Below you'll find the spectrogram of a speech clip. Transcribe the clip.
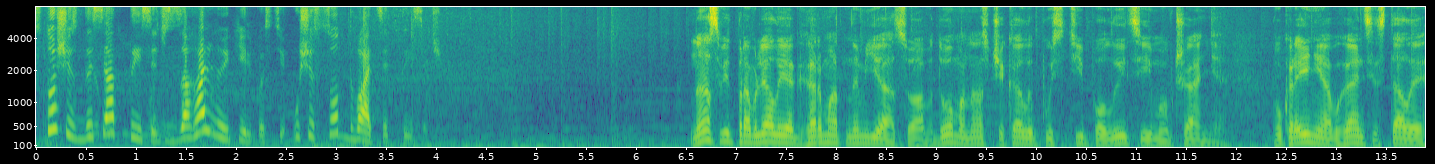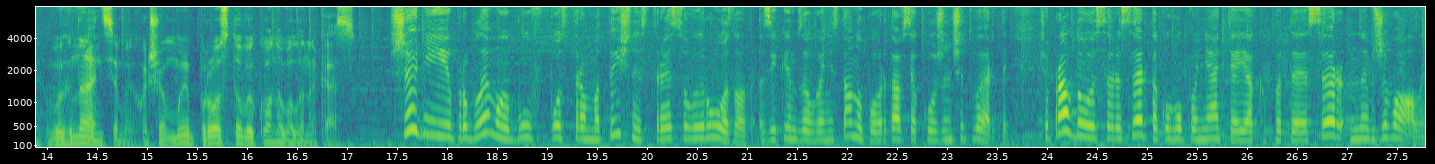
160 тисяч з загальної кількості у 620 тисяч. Нас відправляли як гарматне м'ясо, а вдома нас чекали пусті полиці і мовчання. В Україні афганці стали вигнанцями, хоча ми просто виконували наказ. Ще однією проблемою був посттравматичний стресовий розлад, з яким з Афганістану повертався кожен четвертий. Щоправда, у СРСР такого поняття як ПТСР не вживали.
